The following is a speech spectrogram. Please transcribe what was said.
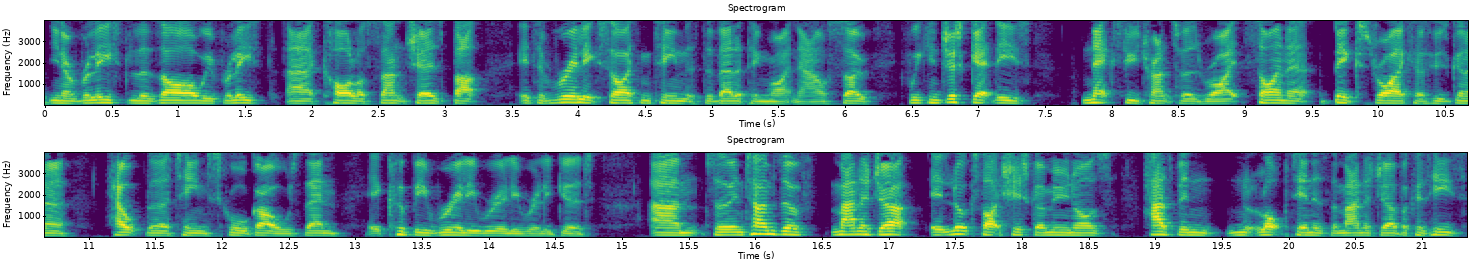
you know released Lazar, we've released uh, Carlos Sanchez, but it's a really exciting team that's developing right now. So if we can just get these next few transfers right, sign a big striker who's going to help the team score goals, then it could be really, really, really good. Um, so in terms of manager, it looks like Xisco Munoz has been locked in as the manager because he's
